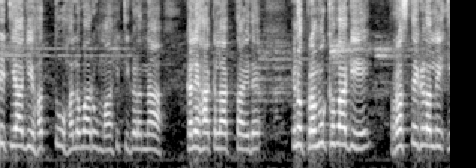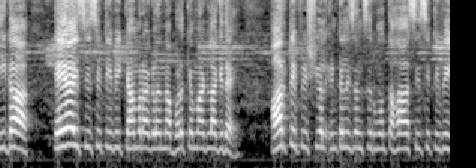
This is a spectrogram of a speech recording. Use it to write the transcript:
ರೀತಿಯಾಗಿ ಹತ್ತು ಹಲವಾರು ಮಾಹಿತಿಗಳನ್ನು ಕಲೆ ಹಾಕಲಾಗ್ತಾ ಇದೆ. ಇನ್ನು ಪ್ರಮುಖವಾಗಿ ರಸ್ತೆಗಳಲ್ಲಿ ಈಗ A I C C T V ಕ್ಯಾಮ್ರಾಗಳನ್ನು ಬಳಕೆ ಮಾಡಲಾಗಿದೆ. ಆರ್ಟಿಫಿಷಿಯಲ್ ಇಂಟೆಲಿಜೆನ್ಸ್ ಇರುವಂತಹ ಸಿ ಸಿ ಟಿ ವಿ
